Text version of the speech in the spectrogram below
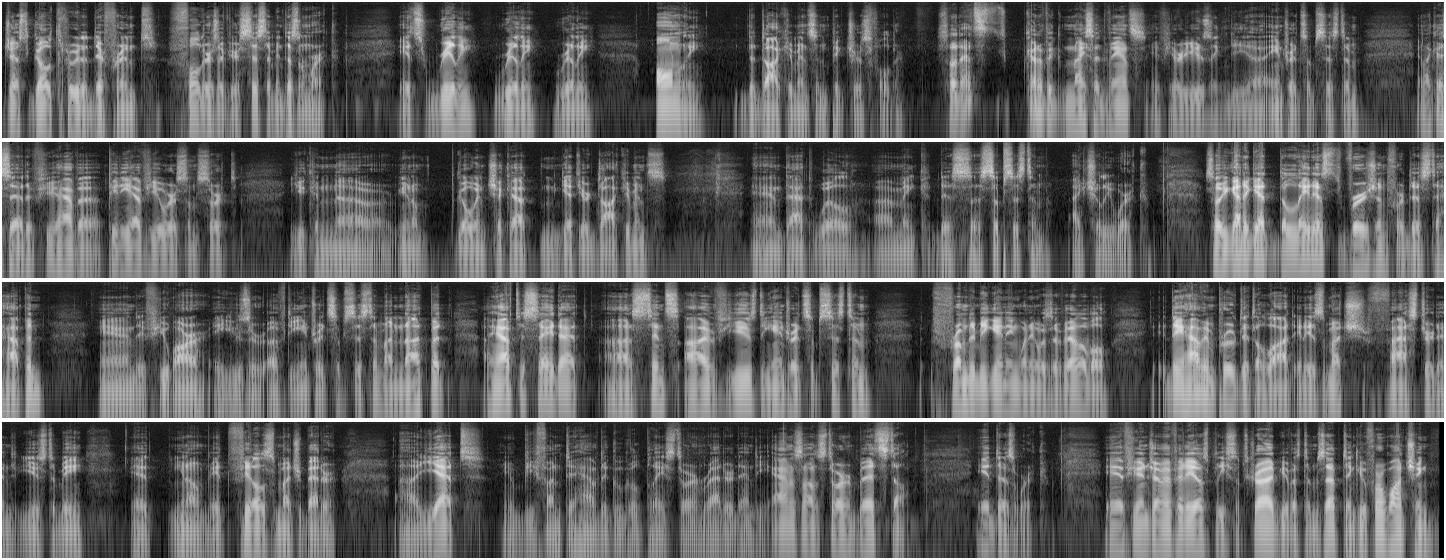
just go through the different folders of your system, it doesn't work. It's really, really, really only the documents and pictures folder. So that's kind of a nice advance if you're using the uh, Android subsystem. And like I said, if you have a PDF viewer of some sort, you can, uh, you know, go and check out and get your documents, and that will uh, make this uh, subsystem actually work. So you got to get the latest version for this to happen. And if you are a user of the Android subsystem, I'm not, but I have to say that uh, since I've used the Android subsystem from the beginning when it was available, they have improved it a lot. It is much faster than it used to be. It you know it feels much better. Uh, yet it would be fun to have the Google Play Store rather than the Amazon Store, but still, it does work. If you enjoy my videos, please subscribe, give us thumbs up. Thank you for watching.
